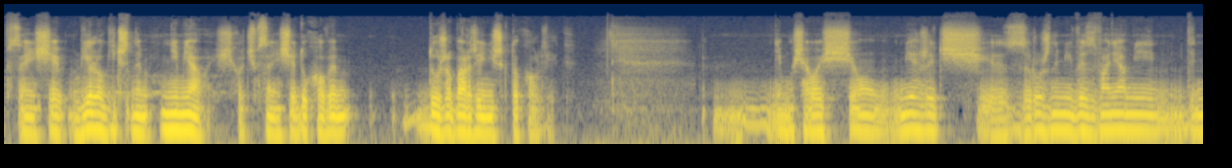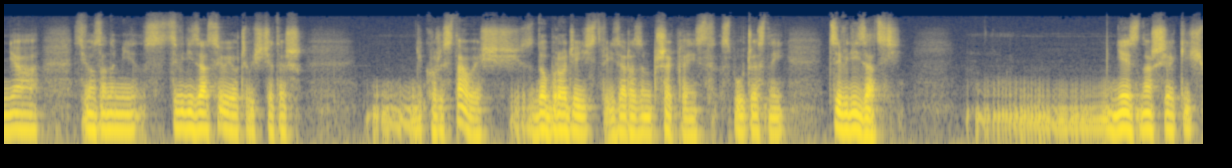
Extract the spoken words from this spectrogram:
w sensie biologicznym nie miałeś, choć w sensie duchowym dużo bardziej niż ktokolwiek. Nie musiałeś się mierzyć z różnymi wyzwaniami dnia związanymi z cywilizacją i oczywiście też nie korzystałeś z dobrodziejstw i zarazem przekleństw współczesnej cywilizacji. Nie znasz jakiś,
